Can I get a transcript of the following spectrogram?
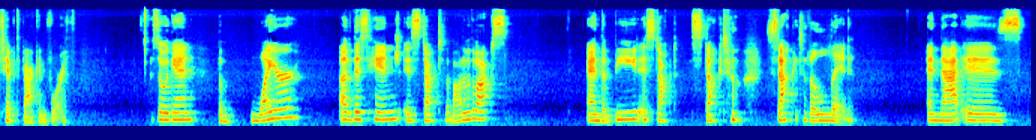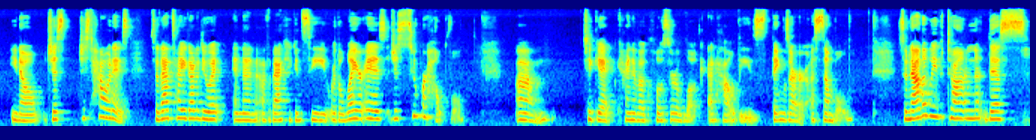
tipped back and forth. So again, the wire of this hinge is stuck to the bottom of the box and the bead is stuck stuck to stuck to the lid. And that is, you know, just just how it is. So that's how you got to do it. And then at the back you can see where the wire is, just super helpful. Um, to get kind of a closer look at how these things are assembled. So now that we've done this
